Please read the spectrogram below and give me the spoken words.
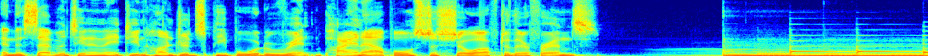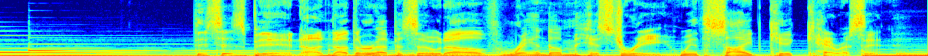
In the 17 and 1800s, people would rent pineapples to show off to their friends. This has been another episode of Random History with Sidekick Harrison.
